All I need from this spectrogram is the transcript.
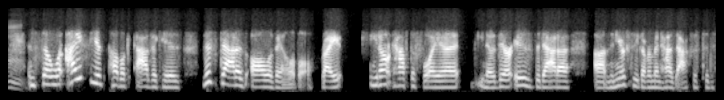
Mm. And so what I see as public advocate is this data is all available, right? You don't have to FOIA it. You know, there is the data. Um, the New York City government has access to the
